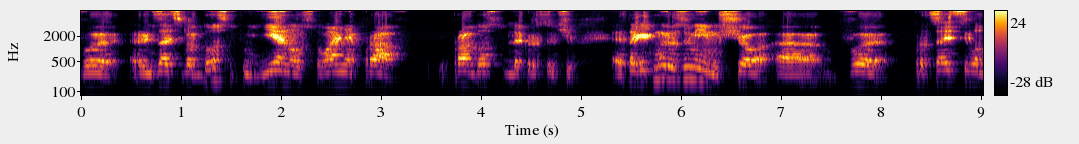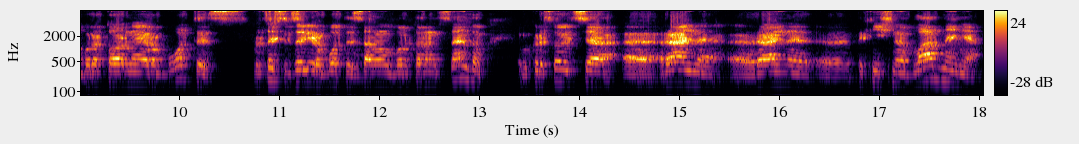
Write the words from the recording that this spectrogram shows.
в реалізації веб-доступу є налаштування прав, прав доступу для користувачів. Е, Так як ми розуміємо, що е, в процесі лабораторної роботи, в процесі взагалі роботи з даним лабораторним стендом використовується е, реальне, е, реальне е, технічне обладнання,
